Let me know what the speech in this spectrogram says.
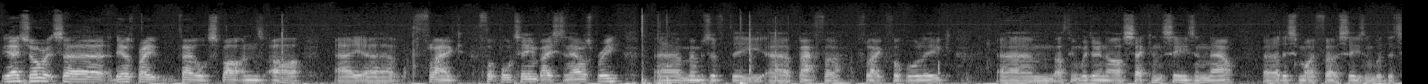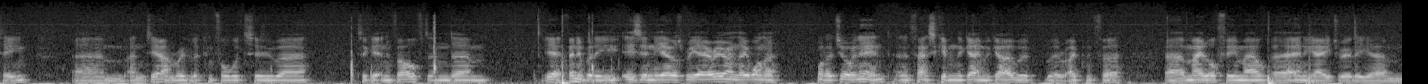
Yeah, sure. It's uh, the Aylesbury Vale Spartans are a uh, flag football team based in Aylesbury, uh, members of the uh, BAFA Flag Football League. Um, I think we're doing our second season now. Uh, this is my first season with the team, um, and yeah, I'm really looking forward to uh, to getting involved. And um, yeah, if anybody is in the Aylesbury area and they want to want to join in and fancy giving the game a go, we're, we're open for uh, male or female, uh, any age really. Um,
